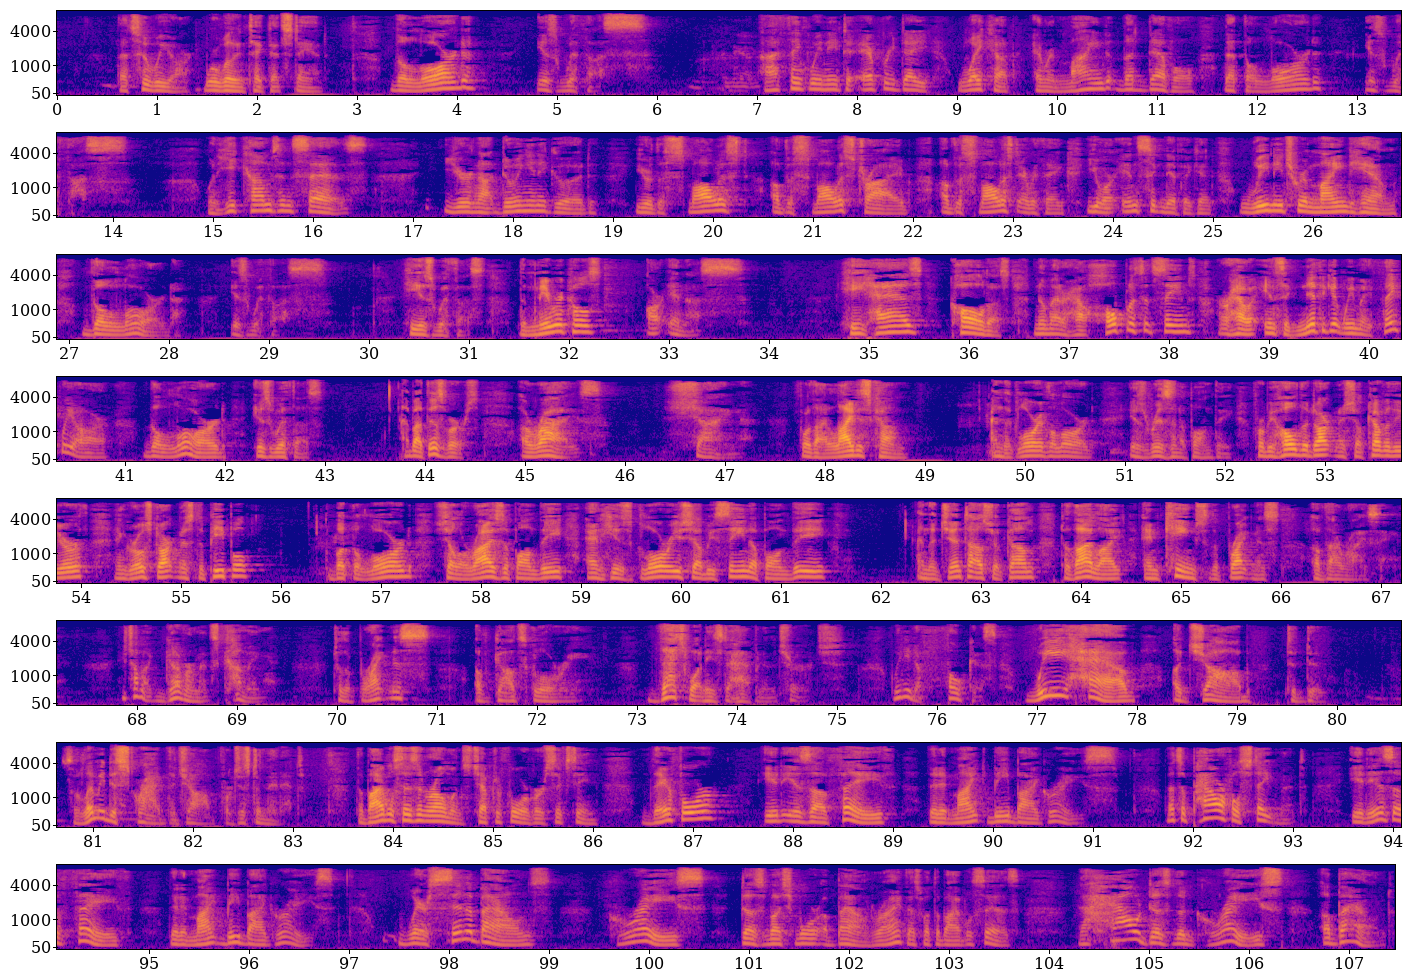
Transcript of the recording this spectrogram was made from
That's who we are. We're willing to take that stand. The Lord is with us. I think we need to every day wake up and remind the devil that the Lord is with us. When he comes and says, You're not doing any good, you're the smallest of the smallest tribe, of the smallest everything. You are insignificant. We need to remind him the Lord is with us. He is with us. The miracles are in us. He has called us. No matter how hopeless it seems or how insignificant we may think we are, the Lord is with us. How about this verse? Arise, shine, for thy light is come, and the glory of the Lord is risen upon thee. For behold, the darkness shall cover the earth, and gross darkness the people. But the Lord shall arise upon thee, and his glory shall be seen upon thee. And the Gentiles shall come to thy light, and kings to the brightness of thy rising. He's talking about governments coming to the brightness of God's glory. That's what needs to happen in the church. We need to focus. We have a job to do. So let me describe the job for just a minute. The Bible says in Romans chapter 4 verse 16, "Therefore it is of faith that it might be by grace." That's a powerful statement. It is of faith that it might be by grace. Where sin abounds, grace does much more abound, right? That's what the Bible says. Now, how does the grace abound?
